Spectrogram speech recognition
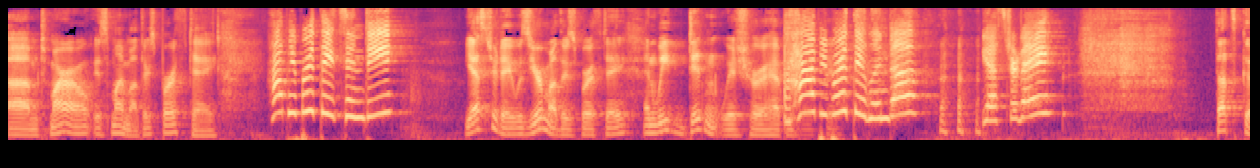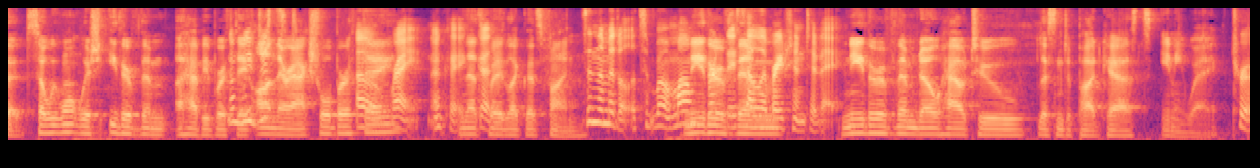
Um, tomorrow is my mother's birthday. Happy birthday, Cindy! Yesterday was your mother's birthday, and we didn't wish her a happy A Happy birthday, Linda! Yesterday? That's good. So we won't wish either of them a happy birthday we on their actual oh, birthday. Oh, right. Okay. And that's good. why, like, that's fine. It's in the middle. It's about mom's Neither birthday them- celebration today. Neither of them know how to listen to podcasts anyway. True.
